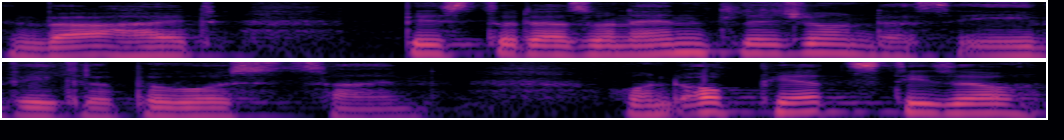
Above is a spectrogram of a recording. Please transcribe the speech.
In Wahrheit bist du das Unendliche und das ewige Bewusstsein. Und ob jetzt diese,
